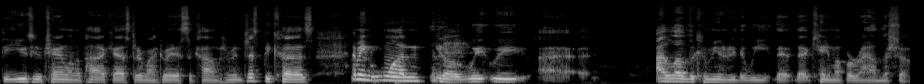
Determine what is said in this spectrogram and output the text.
the YouTube channel and the podcast are my greatest accomplishment, just because. I mean, one, you know, we we uh, I love the community that we that, that came up around the show.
